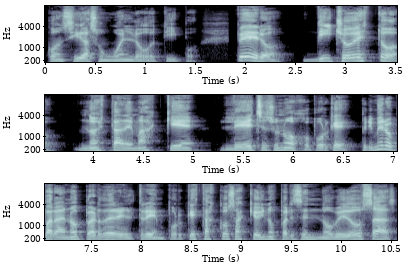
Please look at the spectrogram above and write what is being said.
consigas un buen logotipo. Pero, dicho esto, no está de más que le eches un ojo. ¿Por qué? Primero para no perder el tren, porque estas cosas que hoy nos parecen novedosas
